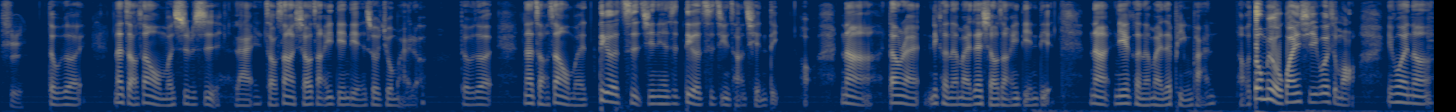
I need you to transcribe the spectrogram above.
是对不对？那早上我们是不是来早上小涨一点点的时候就买了，对不对？那早上我们第二次，今天是第二次进场前顶，好，那当然你可能买在小涨一点点，那你也可能买在平盘，好，都没有关系，为什么？因为呢？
